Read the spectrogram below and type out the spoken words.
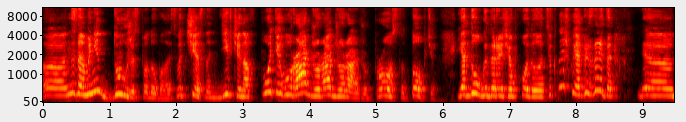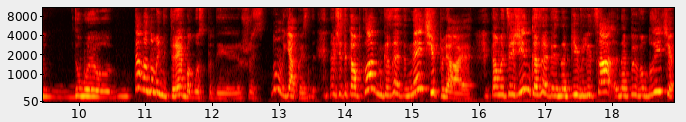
Е, не знаю, мені дуже сподобалось. От чесно, дівчина в потягу раджу, раджу, раджу. Просто топчик. Я довго, до речі, обходила цю книжку, якось, знаєте, е, думаю, та воно мені треба, господи, щось. Ну, якось. Там ще така обкладинка, знаєте, не чіпляє. Там оця жінка, знаєте, на пів ліца, на обличчя,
